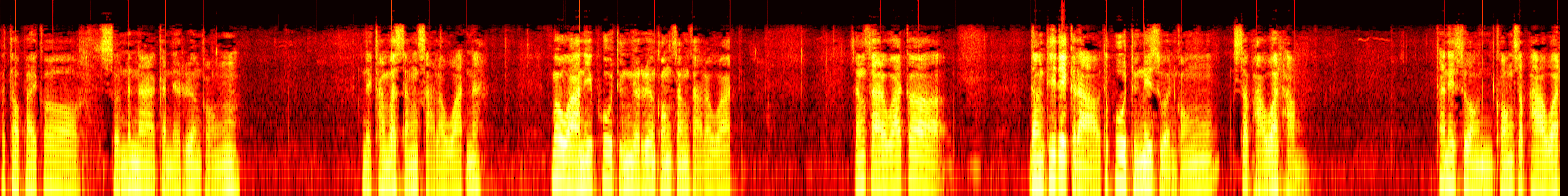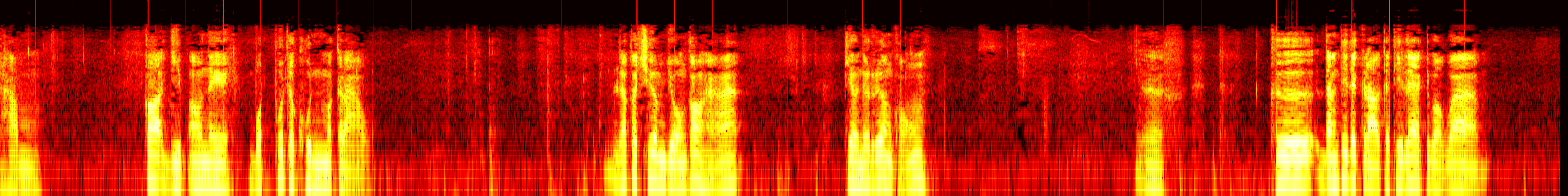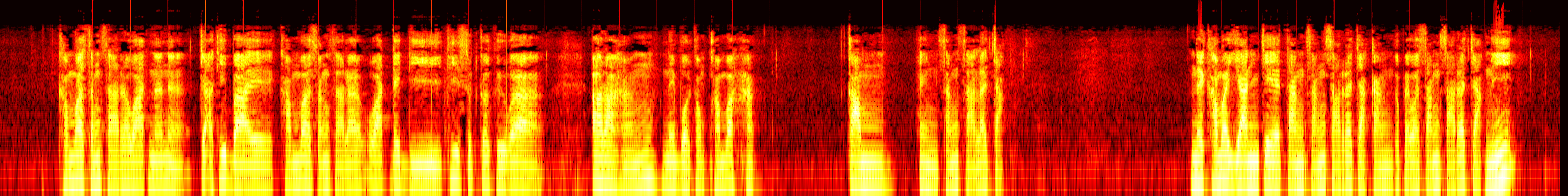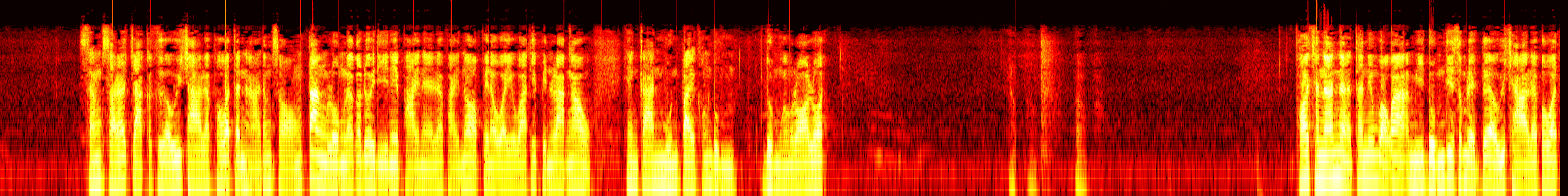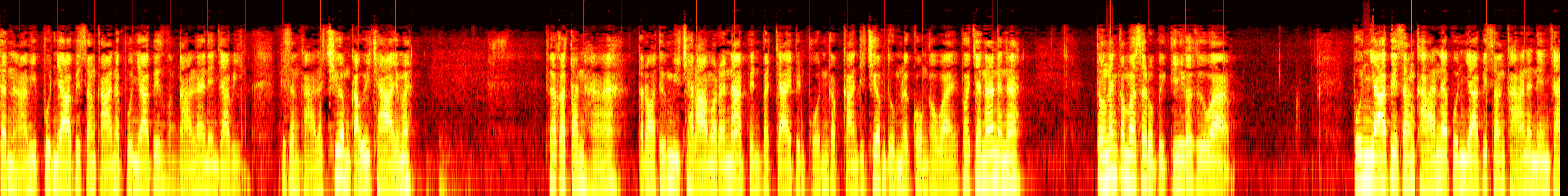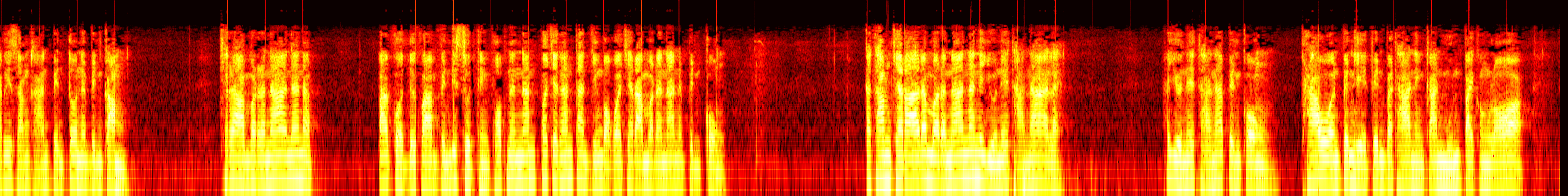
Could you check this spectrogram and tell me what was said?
แล้วต่อไปก็สนทนากันในเรื่องของในคำว่าสังสารวัตรนะ เมื่อวานนี้พูดถึงในเรื่องของสังสารวัตรสังสารวัตรก็ดังที่ได้กล่าว ถ้าพูดถึงในส่วนของสภาวธรรม ถ้าในส่วนของสภาวธรรม ก็หยิบเอาในบทพุทธคุณมากล่าว แล้วก็เชื่อมโยงเข้าหา เกี่ยวในเรื่องของเออคือดังที่ได้กล่าวแต่ทีแรกที่บอกว่าคำว่าสังสารวัตนั้นน่ะจะอธิบายคำว่าสังสารวัตได้ดีที่สุดก็คือว่าอารหังในบทของคำว่าหักกรรมแห่งสังสารจักร ในคำว่ายันเจตังสังสารจักกังก็แปลว่าสังสารจักนี้ สังสารจักรก็คืออวิชชาและภวตัณหาทั้งสอง ตั้งลงแล้วก็ด้วยดีในภายในและภายนอกเป็นอวัยวะที่เป็นรากเงาแห่งการหมุนไปของดุมดุมของล้อรถเพราะฉะนั้นน่ะท่านยังบอกว่ามีดุมที่สำเร็จด้วยอวิชชาและภวตัณหา มีปุญญาพิสังขารนะปุญญาพิสังขารและเนญญาพิสังขารและเชื่อมกับวิชาใช่ไหมแล้วก็ตัณหา ตลอดถึงมีชรามรณะเป็นปัจจัยเป็นผลกับการที่เชื่อมดุมและกงเข้าไว้ เพราะฉะนั้นนะนะตรงนั้นก็มาสรุปอีกทีก็คือว่า ปุญญาพิสังขารนะปุญญาพิสังขารนะเนนชาพิสังขารเป็นต้นนั้นเป็นกรรม ชรามรณะนั้นนะปรากฏโดยความเป็นที่สุดแห่งภพนั้นๆ เพราะฉะนั้นท่านจึงบอกว่าชรามรณะนั้นเป็นกงกระทำชราและมรณะนั้นให้อยู่ในฐานะอะไรให้อยู่ในฐานะเป็นกง เพลาอันเป็นเหตุเป็นประธานแห่งการหมุนไปของล้อ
